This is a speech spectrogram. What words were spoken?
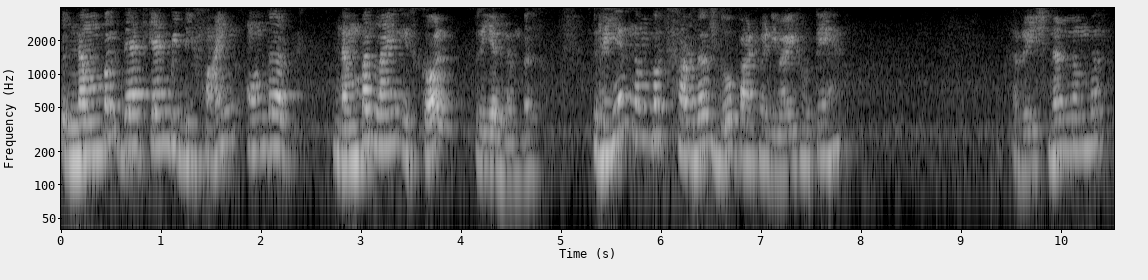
तो number that can be defined on the number line is called real numbers real number further दो पार्ट में डिवाइड होते हैं। Rational number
